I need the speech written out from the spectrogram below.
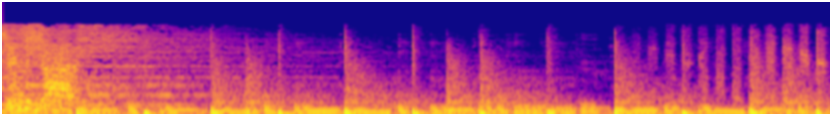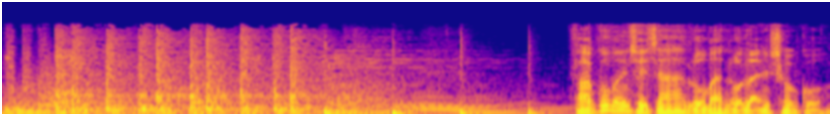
金山。法国文学家罗曼·罗兰说过：“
